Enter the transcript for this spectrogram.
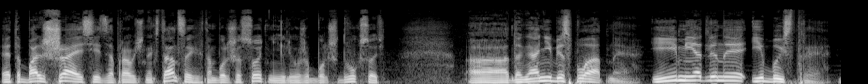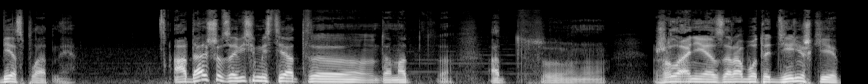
это большая сеть заправочных станций, их там больше сотни или уже больше двух сотен. А, да они бесплатные. И медленные, и быстрые. Бесплатные. А дальше в зависимости от, э, там, от, от э, желания заработать денежки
